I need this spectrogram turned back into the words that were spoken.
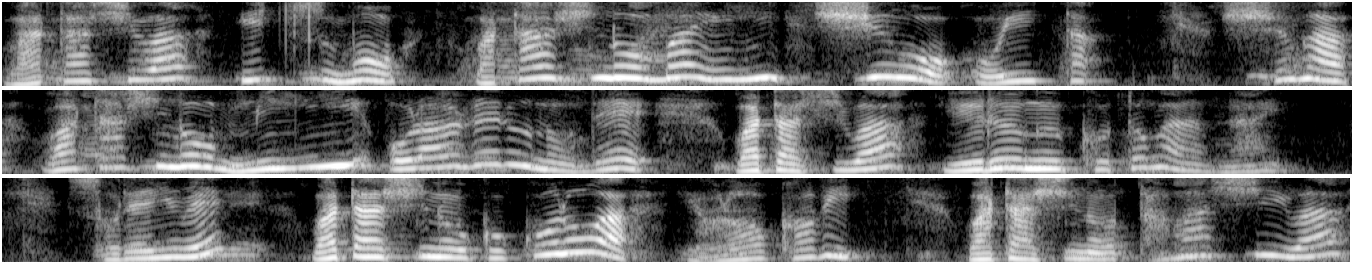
私はいつも私の前に主を置いた。主が私の右におられるので私は揺るぐことがない。それゆえ私の心は喜び私の魂は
